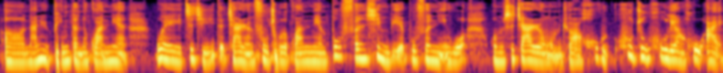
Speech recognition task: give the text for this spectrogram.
呃男女平等的观念，为自己的家人付出的观念，不分性别，不分你我，我们是家人，我们就要互互助、互谅、互爱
